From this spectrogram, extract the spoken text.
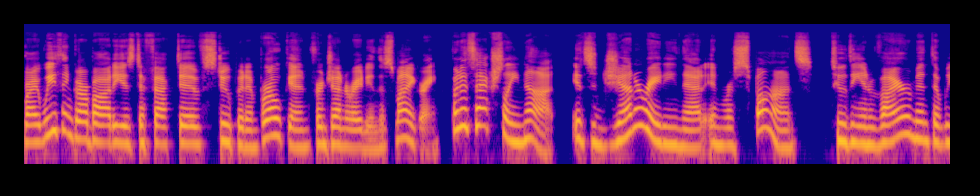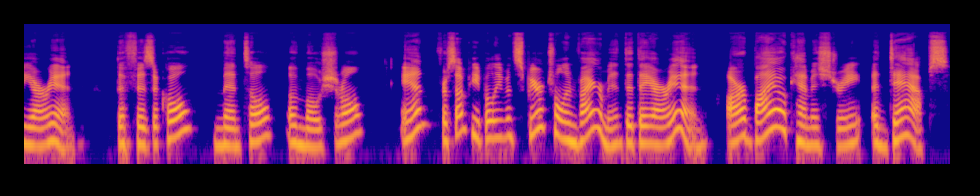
right? We think our body is defective, stupid, and broken for generating this migraine, but it's actually not. It's generating that in response to the environment that we are in the physical, mental, emotional, and for some people, even spiritual environment that they are in, our biochemistry adapts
